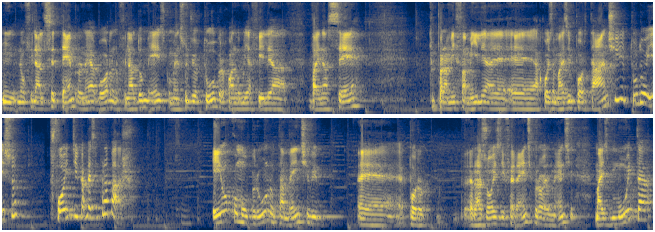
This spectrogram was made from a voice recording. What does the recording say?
em- no final de setembro, né? Agora, no final do mês, começo de outubro, quando minha filha vai nascer. Que para minha família é, é a coisa mais importante. E tudo isso foi de cabeça para baixo. Eu, como Bruno, também tive, é, por razões diferentes, provavelmente, mas muita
